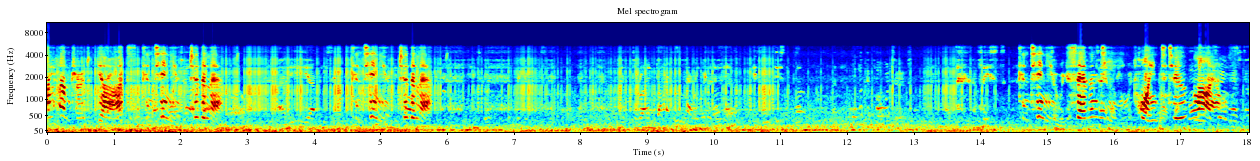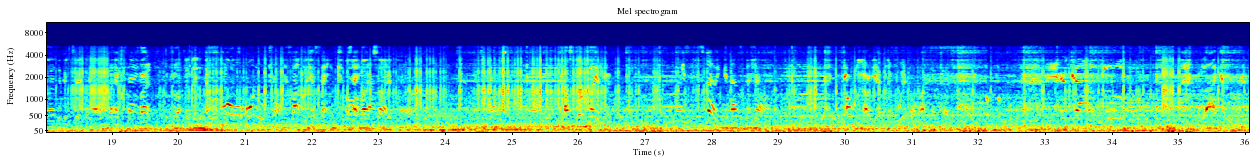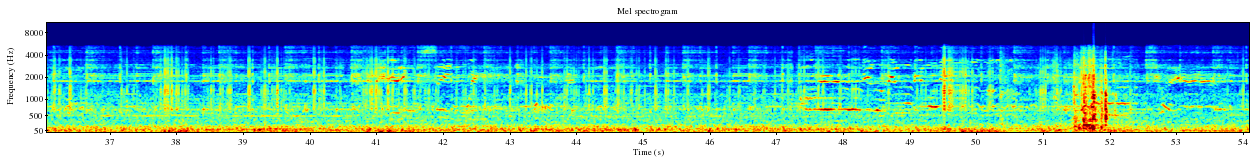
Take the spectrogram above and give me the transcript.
100 yards, continue to the left. Continue to the left. Continue 17.2 miles. Is it snowing in Azerbaijan? the evident witness.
